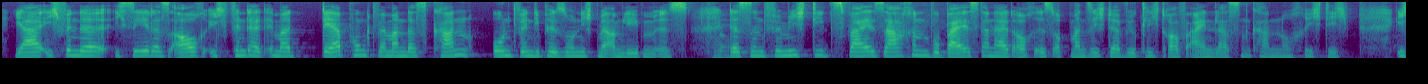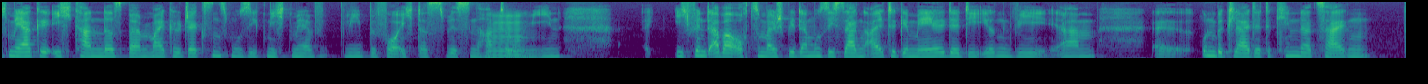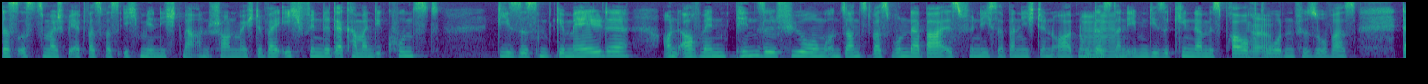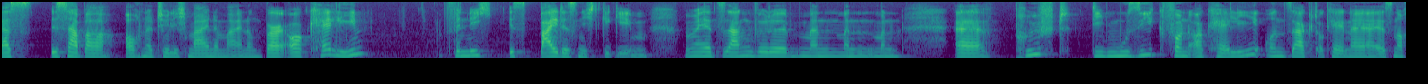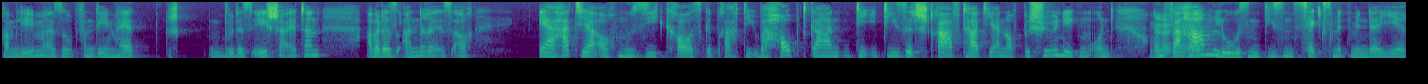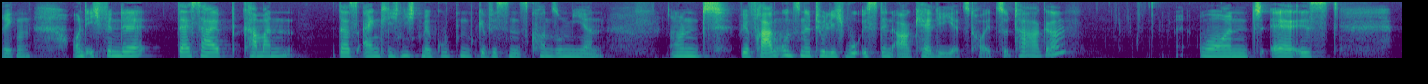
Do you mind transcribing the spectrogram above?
Ja, ich finde, ich sehe das auch. Ich finde halt immer der Punkt, wenn man das kann und wenn die Person nicht mehr am Leben ist. Genau. Das sind für mich die zwei Sachen, wobei es dann halt auch ist, ob man sich da wirklich drauf einlassen kann, noch richtig. Ich merke, ich kann das bei Michael Jacksons Musik nicht mehr, wie bevor ich das Wissen hatte hm. um ihn. Ich finde aber auch zum Beispiel, da muss ich sagen, alte Gemälde, die irgendwie ähm, äh, unbekleidete Kinder zeigen, das ist zum Beispiel etwas, was ich mir nicht mehr anschauen möchte, weil ich finde, da kann man die Kunst dieses Gemälde und auch wenn Pinselführung und sonst was wunderbar ist, finde ich es aber nicht in Ordnung, mhm. dass dann eben diese Kinder missbraucht ja. wurden für sowas. Das ist aber auch natürlich meine Meinung. Bei R. Kelly finde ich, ist beides nicht gegeben. Wenn man jetzt sagen würde, man, man, man äh, prüft die Musik von R. Kelly und sagt, okay, naja, er ist noch am Leben, also von dem her würde es eh scheitern. Aber das andere ist auch, er hat ja auch Musik rausgebracht, die überhaupt gar die diese Straftat ja noch beschönigen und, und ja, verharmlosen ja. diesen Sex mit Minderjährigen. Und ich finde, deshalb kann man das eigentlich nicht mehr guten Gewissens konsumieren. Und wir fragen uns natürlich, wo ist denn R. Kelly jetzt heutzutage? Und er ist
